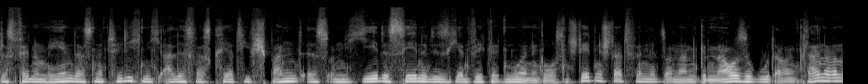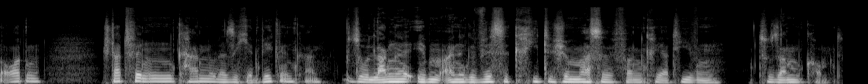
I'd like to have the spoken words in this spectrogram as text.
das Phänomen, dass natürlich nicht alles, was kreativ spannend ist und nicht jede Szene, die sich entwickelt, nur in den großen Städten stattfindet, sondern genauso gut auch in kleineren Orten stattfinden kann oder sich entwickeln kann, solange eben eine gewisse kritische Masse von Kreativen zusammenkommt.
